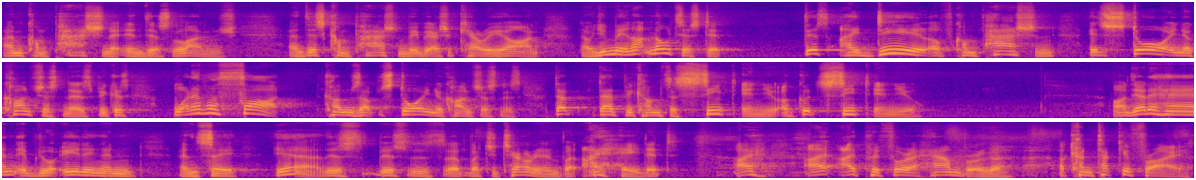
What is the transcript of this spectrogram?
I'm compassionate in this lunch. And this compassion, maybe I should carry on. Now, you may not notice it. This idea of compassion is stored in your consciousness because whatever thought comes up, stored in your consciousness, that, that becomes a seat in you, a good seat in you. On the other hand, if you're eating and, and say, yeah, this, this is vegetarian, but I hate it. I, I, I prefer a hamburger, a Kentucky Fried.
